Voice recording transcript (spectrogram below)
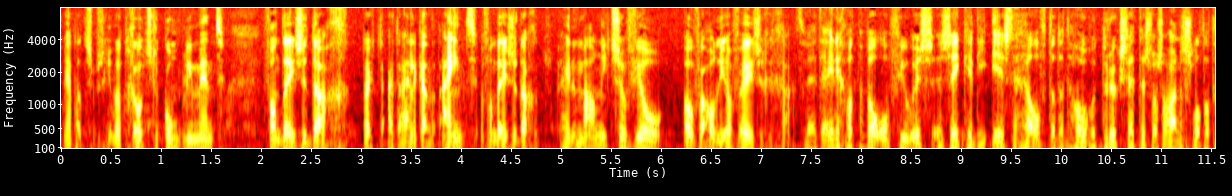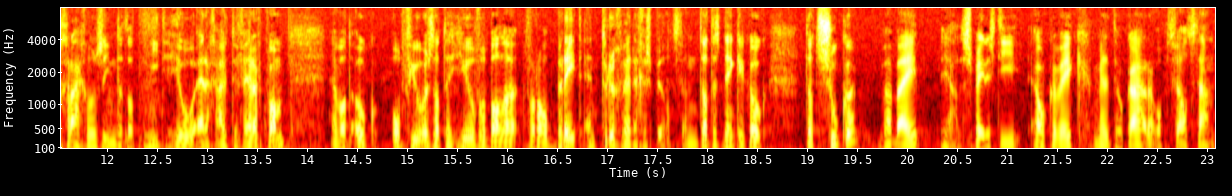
ja, dat is misschien wel het grootste compliment van deze dag. Dat uiteindelijk aan het eind van deze dag het helemaal niet zoveel over al die afwezigen gaat. Het enige wat me wel opviel is uh, zeker die eerste helft. Dat het hoge druk zetten zoals Arne Slot dat graag wil zien. Dat dat niet heel erg uit de verf kwam. En wat ook opviel is dat er heel veel ballen vooral breed en terug werden gespeeld. En dat is denk ik ook dat zoeken. Waarbij ja, de spelers die elke week met elkaar op het veld staan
